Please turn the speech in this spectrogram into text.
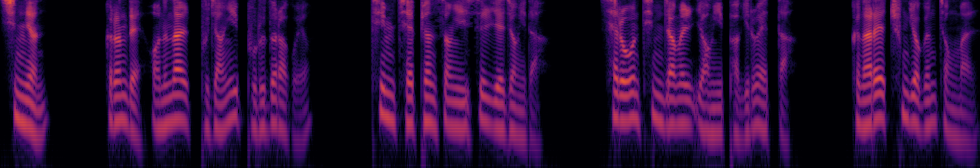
10년. 그런데 어느 날 부장이 부르더라고요. 팀 재편성이 있을 예정이다. 새로운 팀장을 영입하기로 했다. 그날의 충격은 정말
